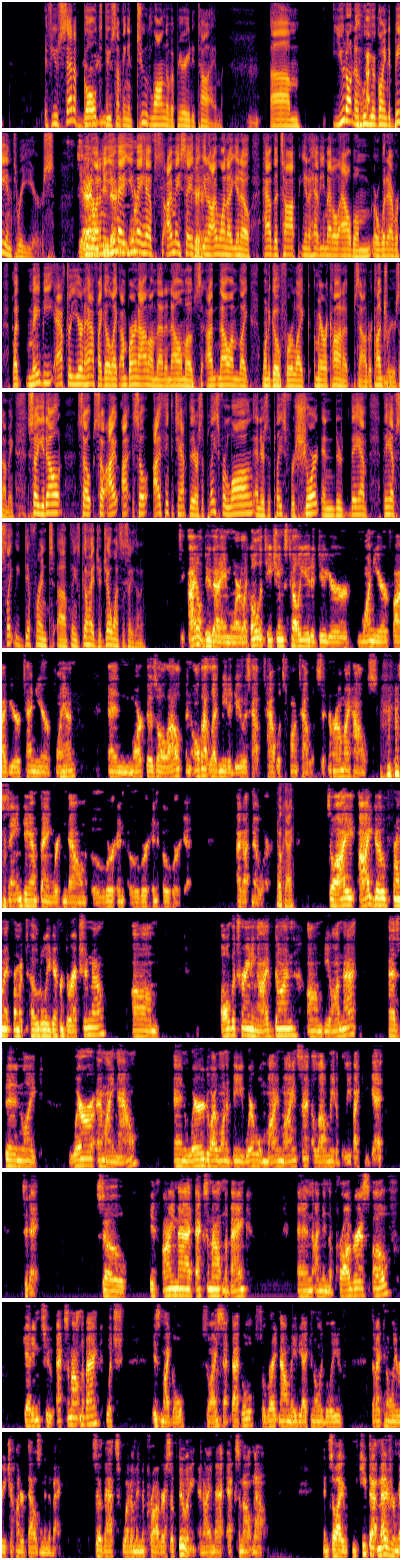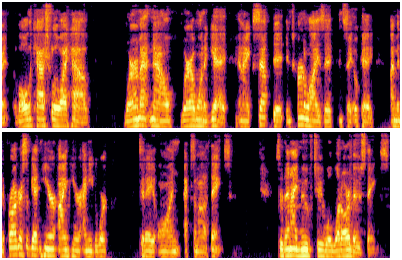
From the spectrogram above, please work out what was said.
if you set up goal to do something in too long of a period of time, um, you don't know who you're going to be in three years. See, you know don't what I mean? You may you may have I may say that you know I want to you know have the top you know heavy metal album or whatever, but maybe after a year and a half I go like I'm burnt out on that, and now I'm a I'm now I'm like want to go for like Americana sound or country or something. So you don't. So so I, I so I think that you have to. There's a place for long and there's a place for short, and there, they have they have slightly different um, things. Go ahead, Joe. Joe wants to say something. See, I don't do that anymore. Like all the teachings tell you to do your one year, five year, 10 year plan and mark those all out. And all that led me to do is have tablets upon tablets sitting around my house, same damn thing written down over and over and over again. I got nowhere. Okay. So I, I go from it from a totally different direction now. Um, all the training I've done, um, beyond that has been like, where am I now? And where do I want to be? Where will my mindset allow me to believe I can get today? So if I'm at X amount in the bank and I'm in the progress of getting to X amount in the bank, which is my goal. So I set that goal. So right now, maybe I can only believe that I can only reach a hundred thousand in the bank. So that's what I'm in the progress of doing. And I'm at X amount now. And so I keep that measurement of all the cash flow I have where I'm at now, where I want to get, and I accept it, internalize it, and say, okay, I'm in the progress of getting here. I'm here. I need to work today on X amount of things. So then I move to, well, what are those things?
